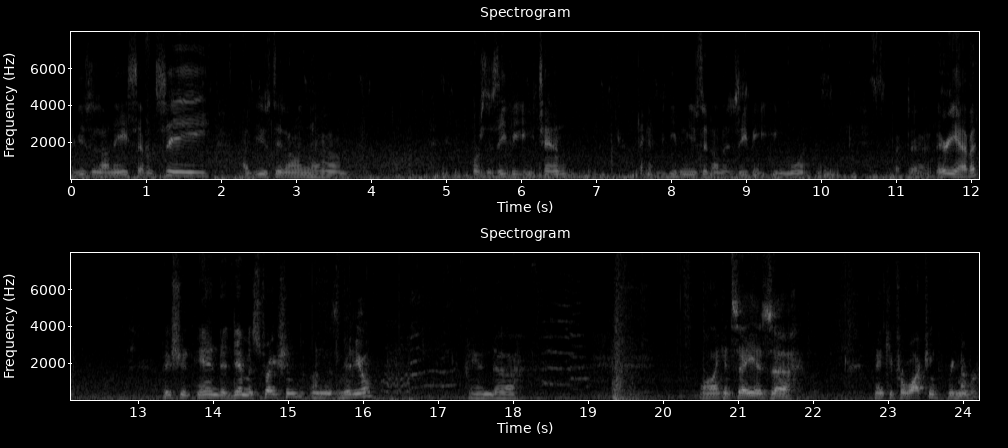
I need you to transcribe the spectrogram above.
I've used it on the A7C. I've used it on, um, of course, the ZVE10. I think I even used it on the ZVE1. But uh, there you have it. This should end the demonstration on this video. And uh, all I can say is uh, thank you for watching. Remember,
